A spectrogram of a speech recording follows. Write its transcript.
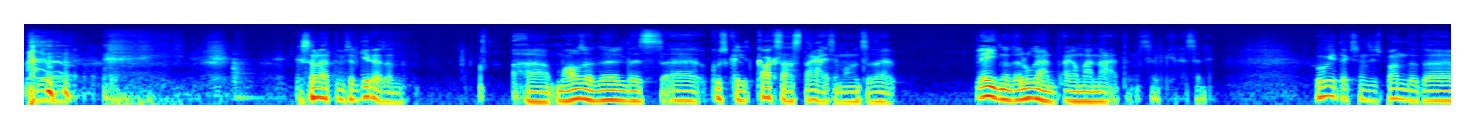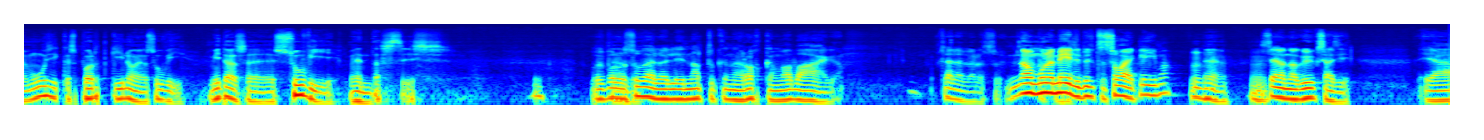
kas sa mäletad, mis seal kirjas on? Ma ausalt öeldes uh, kuskil kaks aastat tagasi ma olen seda leidnud ja lugenud, aga ma ei mäleta, mis seal kirjas oli. huviteks on siis pandud uh, muusika, sport, kino ja suvi. mida see suvi endast siis? võib-olla suvel oli natukene rohkem vaba aega sellepärast, no mulle meeldib üldse soe kliima mm, -hmm. see on nagu üks asi. ja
